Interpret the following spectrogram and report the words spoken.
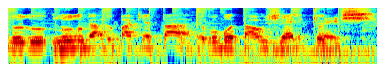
No, no lugar do Paquetá, eu vou botar o Jelly Clash.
